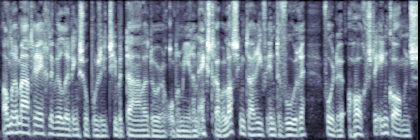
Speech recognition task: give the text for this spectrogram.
Andere maatregelen wil de linksoppositie betalen... door onder meer een extra belastingtarief in te voeren voor de hoogste inkomens.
